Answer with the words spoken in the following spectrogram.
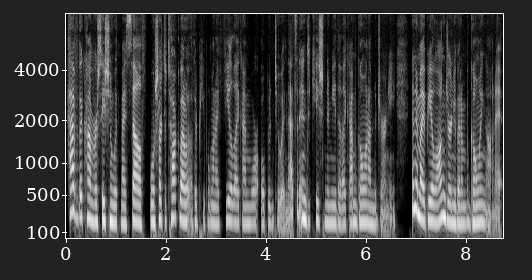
have the conversation with myself or start to talk about it with other people when I feel like I'm more open to it. And that's an indication to me that like I'm going on the journey. And it might be a long journey, but I'm going on it.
